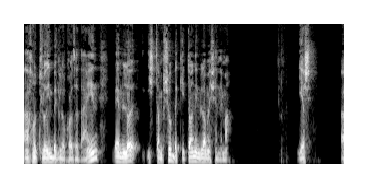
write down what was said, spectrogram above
אנחנו תלויים בגלוקוז עדיין, והם לא ישתמשו בקיטונים לא משנה מה. יש uh,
